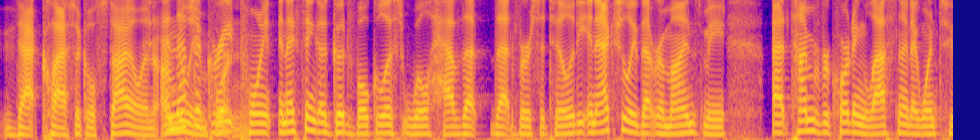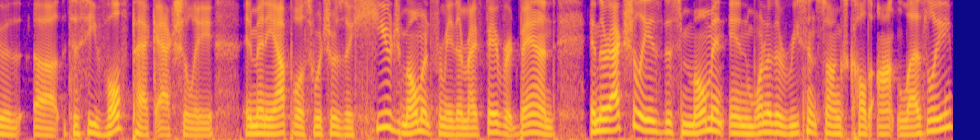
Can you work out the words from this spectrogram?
that classical style and, and that's really a great point and i think a good vocalist will have that that versatility and actually that reminds me at time of recording last night i went to uh, to see Vulfpeck actually in minneapolis which was a huge moment for me. They're my favorite band and there actually is this moment in one of the recent songs called aunt leslie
